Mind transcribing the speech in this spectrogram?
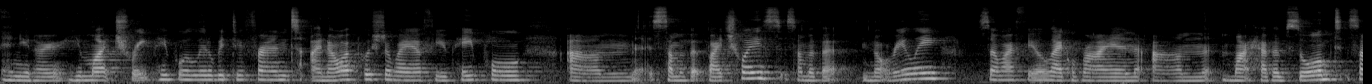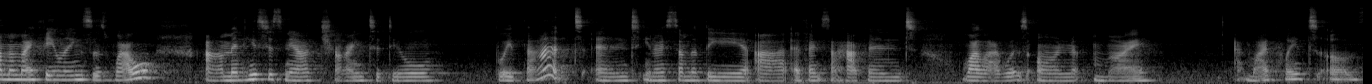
and you know, you might treat people a little bit different. I know I've pushed away a few people, um, some of it by choice, some of it not really. So I feel like Ryan um, might have absorbed some of my feelings as well. Um, and he's just now trying to deal with that. And, you know, some of the uh, events that happened while I was on my, at my point of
